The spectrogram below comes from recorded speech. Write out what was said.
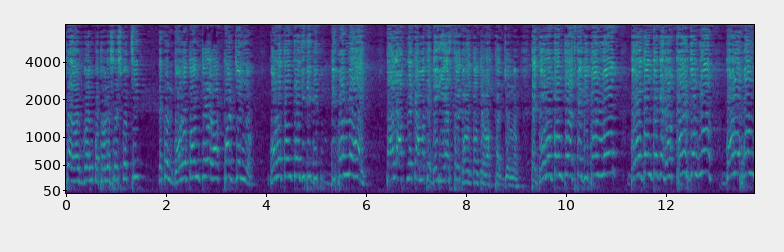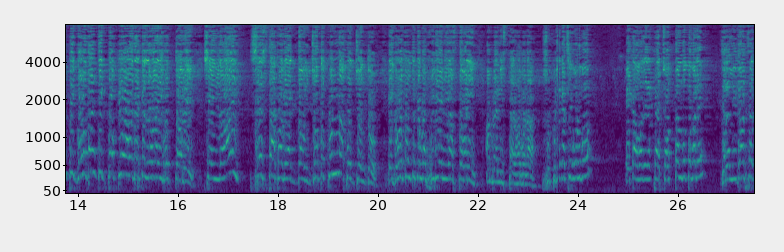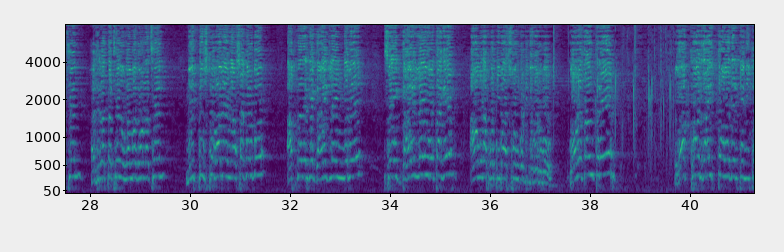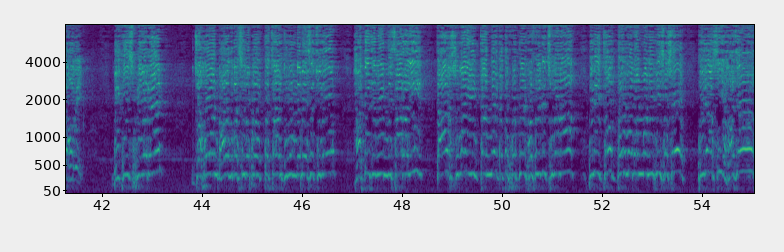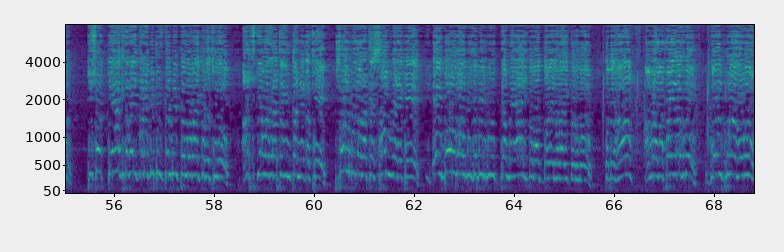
একটা আমি কথা বলে শেষ করছি। দেখুন, গণতন্ত্র রক্ষার জন্য, গণতন্ত্র যদি বিপন্ন হয়, তাহলে আপনাকে আমাকে বেরিয়ে আসতে হবে গণতন্ত্র রক্ষার জন্য। তাই গণতন্ত্র আজকে বিপন্ন, গণতন্ত্রকে রক্ষার জন্য গণতান্ত্রিক গণতান্ত্রিক প্রক্রিয়া আমাদেরকে লড়াই করতে হবে। সেই লড়াই চেষ্টা হবে একদম যতক্ষণ না পর্যন্ত এই গণতন্ত্রকে আমরা ফিরিয়ে নিয়ে আসতে পারি, আমরা নিস্তার হব না। শুক্রিয়া কাছে করব এটা আমাদের একটা চক্রান্ত হতে পারে। যারা লিডার্স আছেন, হাজরাত আছেন ওলামাগণ আছেন নির্দিষ্টভাবে আমি আশা করব আপনাদেরকে গাইডলাইন দেবে। সেই গাইডলাইন মোতাবেক আমরা প্রতিবাদ সংগঠিত করব। গণতন্ত্রের রক্ষার দায়িত্ব আমাদেরকে নিতে হবে। ব্রিটিশ পিরিয়ডে যখন ভারতবাসীর উপর অত্যাচার জুলুম নেমে এসেছিল হাতিজীবী নিসার আলী, তার সময় ইন্টারনেট এত ফ্যাসিলিটি ছিল না। রেখে এই বড় বড় বিজেপির বিরুদ্ধে আমরা ঐক্যবদ্ধ হয়ে লড়াই করব। তবে হ্যাঁ আমরা মাথায় রাখব, গোলপুরা গরু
